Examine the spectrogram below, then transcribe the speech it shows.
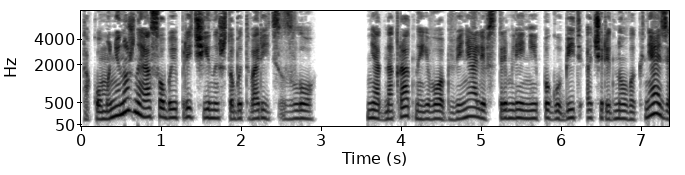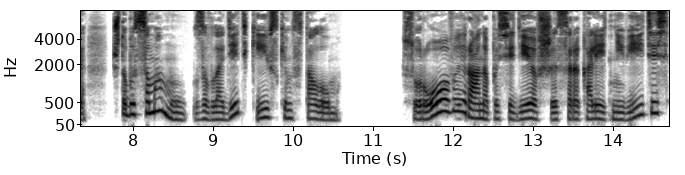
Такому не нужны особые причины, чтобы творить зло. Неоднократно его обвиняли в стремлении погубить очередного князя, чтобы самому завладеть киевским столом. Суровый, рано посидевший сорокалетний Витязь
